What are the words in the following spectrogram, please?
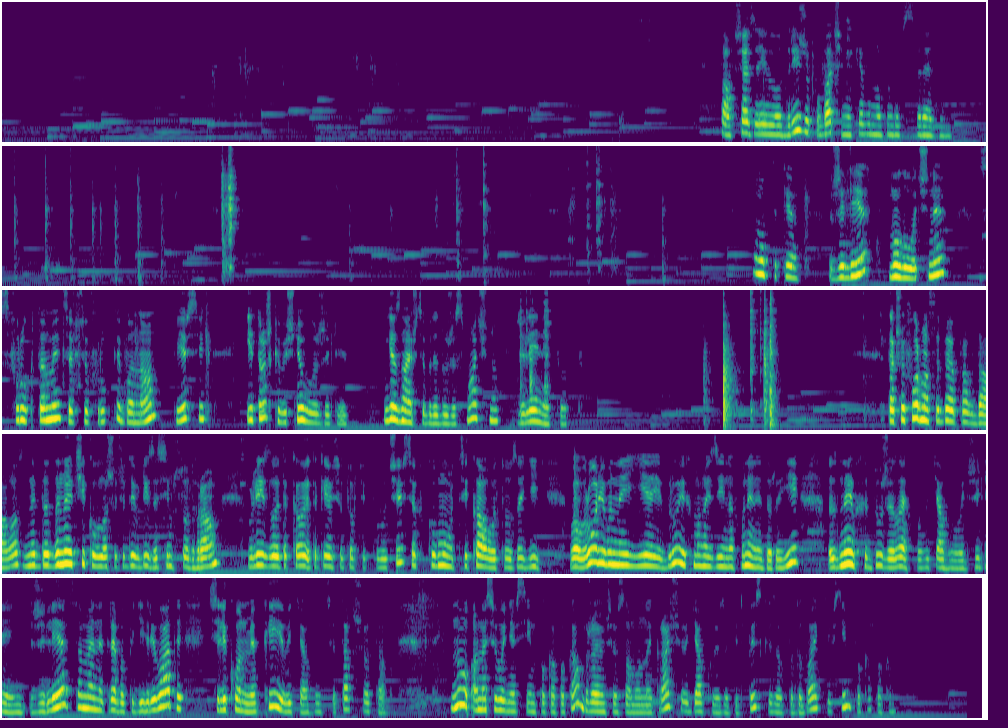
Так, зараз я його одріжу, побачимо, яке воно буде всередині. Ну, От таке желе молочне з фруктами. Це все фрукти, банан, персик і трошки вишньового желе. Я знаю, що це буде дуже смачно. Желейний торт. Так що форма себе оправдала. Не, не очікувала, що сюди влізе 700 грам. Влізло і такий, такий ось тортик получився. Кому цікаво, то зайдіть в Аврорі. Вони є, і в других магазинах. Вони недорогі. З них дуже легко витягують желе, желе саме, не треба підігрівати. Силікон м'який і витягується. Так що так. Ну, а на сьогодні всім пока-пока. Бажаю всього самого найкращого. Дякую за підписки, за вподобайки. Всім пока-пока.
